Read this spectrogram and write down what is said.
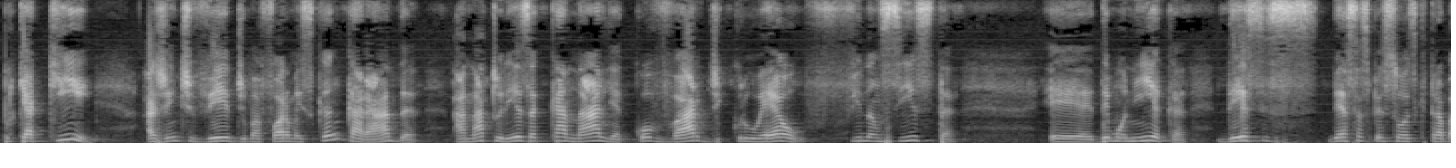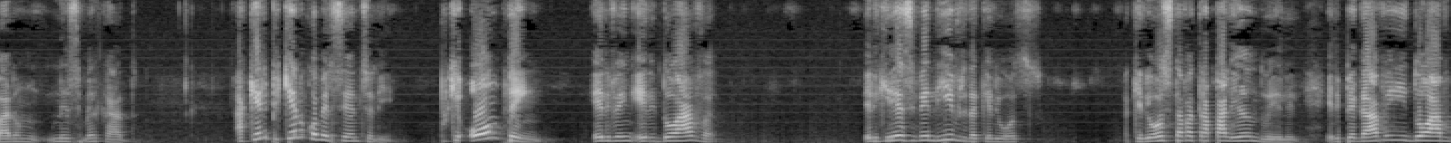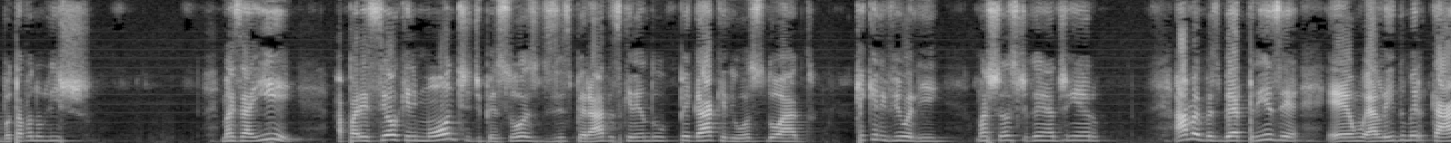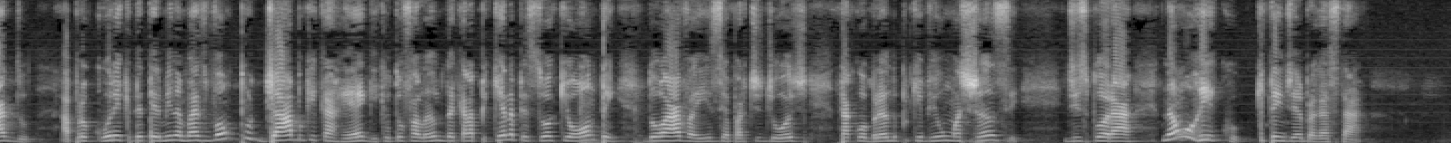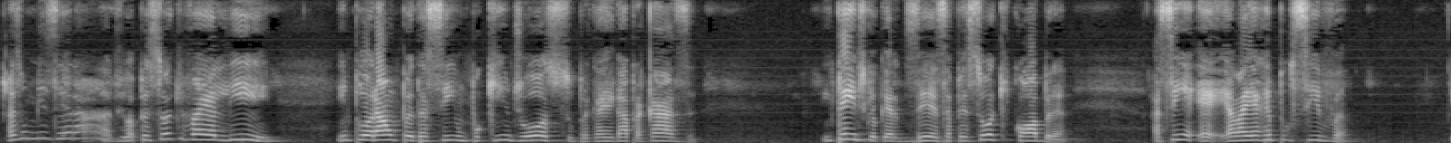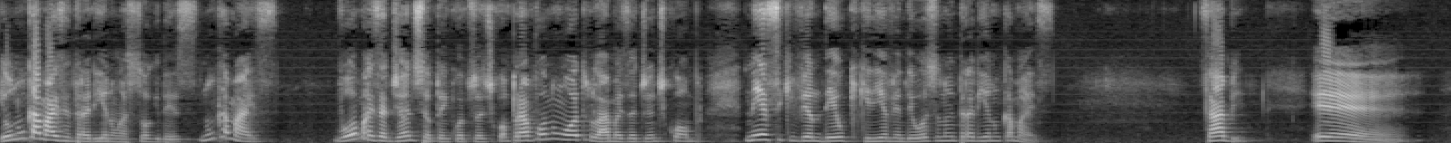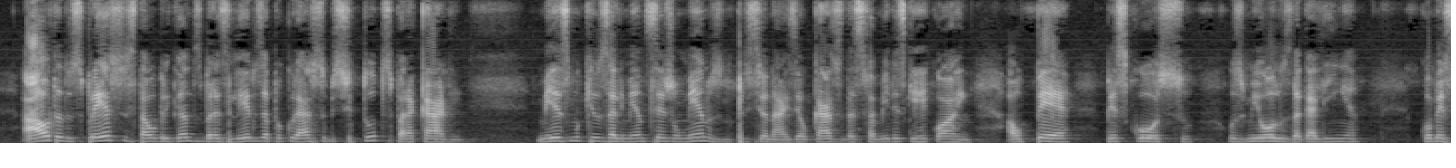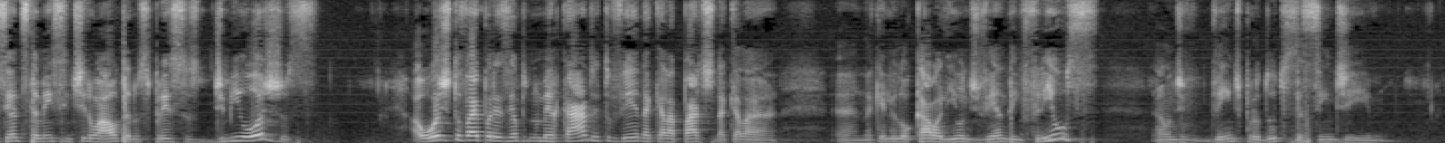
Porque aqui a gente vê de uma forma escancarada a natureza canalha, covarde, cruel, financista, é, demoníaca desses, dessas pessoas que trabalham nesse mercado. Aquele pequeno comerciante ali. Porque ontem ele, vem, ele doava. Ele queria se ver livre daquele osso. Aquele osso estava atrapalhando ele. Ele pegava e doava, botava no lixo. Mas aí apareceu aquele monte de pessoas desesperadas querendo pegar aquele osso doado. O que, que ele viu ali? Uma chance de ganhar dinheiro. Ah, mas Beatriz é, é a lei do mercado. A procura é que determina, mas vamos pro diabo que carregue, que eu estou falando daquela pequena pessoa que ontem doava isso e a partir de hoje está cobrando porque viu uma chance de explorar. Não o rico que tem dinheiro para gastar, mas o miserável, a pessoa que vai ali implorar um pedacinho, um pouquinho de osso para carregar para casa. Entende o que eu quero dizer? Essa pessoa que cobra, assim, é, ela é repulsiva. Eu nunca mais entraria num açougue desse, nunca mais. Vou mais adiante, se eu tenho condições de comprar, vou num outro lá mais adiante compro. Nesse que vendeu, que queria vender osso, eu não entraria nunca mais. Sabe? É, a alta dos preços está obrigando os brasileiros a procurar substitutos para a carne, mesmo que os alimentos sejam menos nutricionais. É o caso das famílias que recorrem ao pé, pescoço, os miolos da galinha. Comerciantes também sentiram alta nos preços de miojos. Hoje tu vai, por exemplo, no mercado e tu vê naquela parte, naquela, eh, naquele local ali onde vendem frios, onde vende produtos assim de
